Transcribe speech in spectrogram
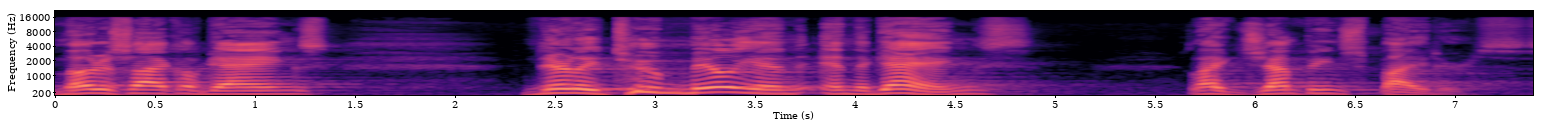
motorcycle gangs, nearly 2 million in the gangs, like jumping spiders,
